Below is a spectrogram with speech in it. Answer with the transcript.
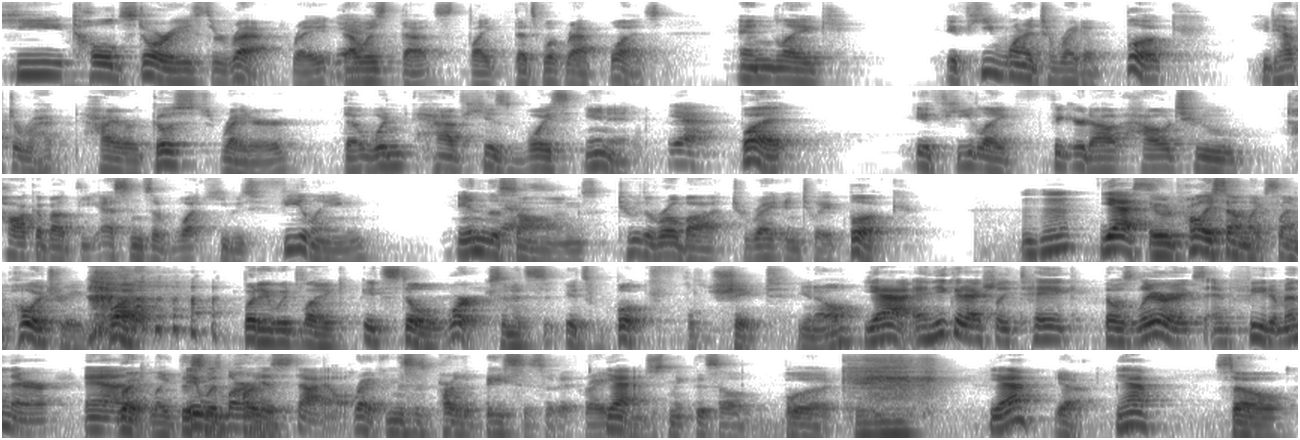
he told stories through rap right Yeah. that was that's like that's what rap was and like if he wanted to write a book he'd have to hire a ghost writer that wouldn't have his voice in it Yeah. but if he like figured out how to talk about the essence of what he was feeling in the Yes. songs to the robot to write into a book, Mm-hmm. Yes. it would probably sound like slam poetry, but but it would like it still works and it's it's book shaped, you know? Yeah, and he could actually take those lyrics and feed them in there, and Right, like this it would learn his the- style. Right, and this is part of the basis of it, right? Yeah. And just make this a book. Yeah, yeah. yeah, So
